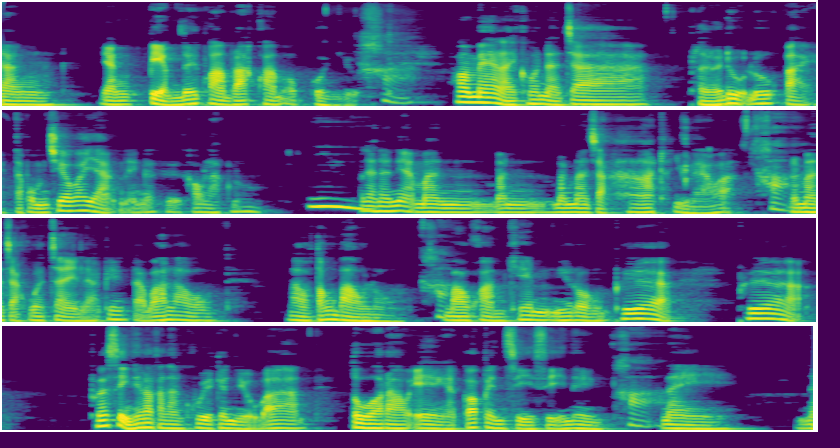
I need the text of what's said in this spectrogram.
ยังยังเปี่ยมด้วยความรักความอบอุ่นอยู่ค่ะพ่อแม่หลายคนอาจจะ เผลอดุลูกไป แต่ผมเชื่อว่าอย่างหนึ่งก็คือเขารักลูกอืมเพราะฉะนั้นเนี่ยมันมันมันมาจากฮาร์ทอยู่แล้วอะค่ะมันมาจากหัวใจแล้ว เพียงแต่ว่าเราเราต้องเบาลงค่ะเบาความเข้มนี้ลงเพื่อเพื่อเพื่อสิ่งที่เรากำลังคุยกันอยู่ว่า ตัวเราเองอะก็เป็นสีสีหนึ่งค่ะในใน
